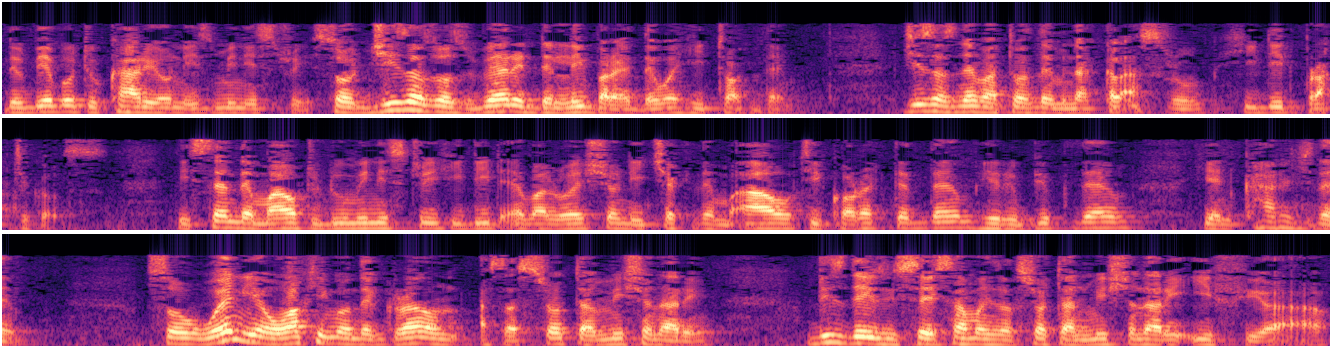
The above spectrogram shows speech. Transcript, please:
they'll be able to carry on his ministry. So Jesus was very deliberate the way he taught them. Jesus never taught them in a classroom. He did practicals. He sent them out to do ministry. He did evaluation. He checked them out. He corrected them. He rebuked them. He encouraged them. So when you're working on the ground as a short-term missionary, these days we say someone is a short-term missionary if you are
